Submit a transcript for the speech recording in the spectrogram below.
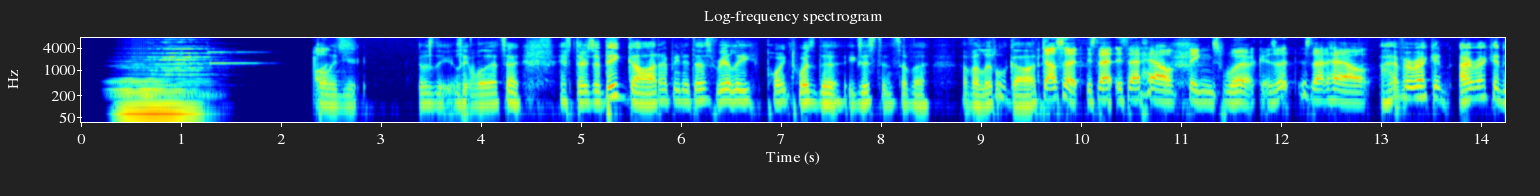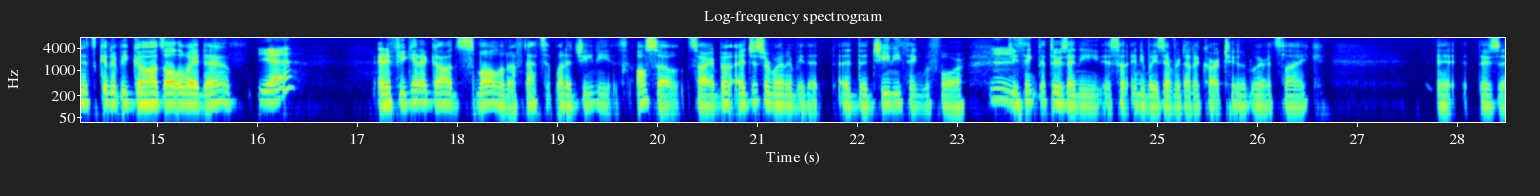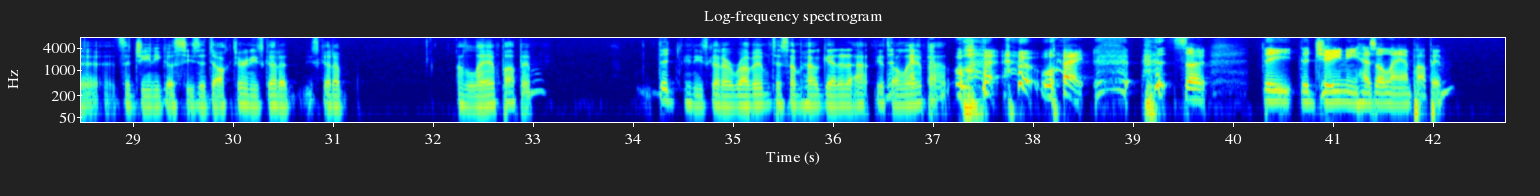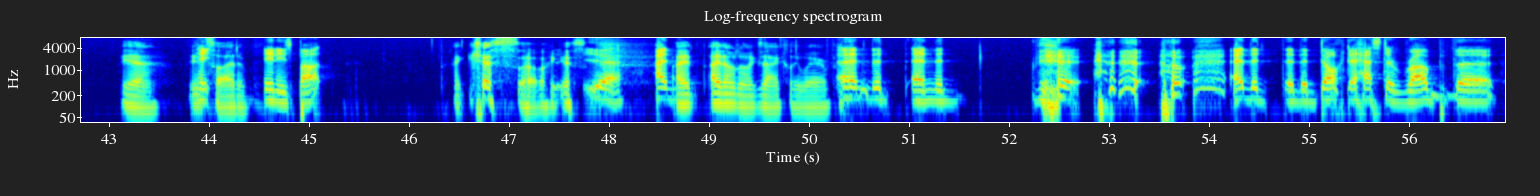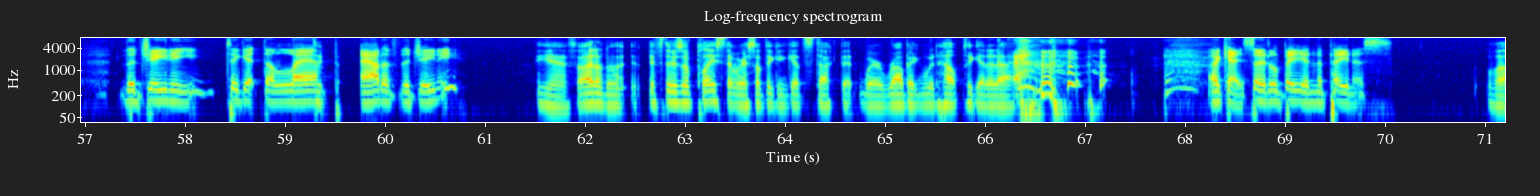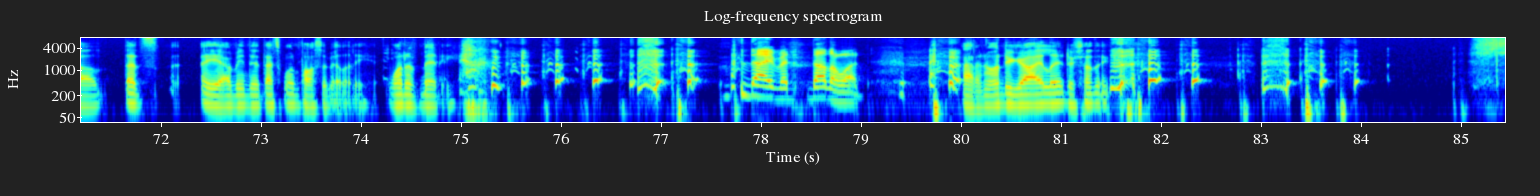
In your. It was the well. That's a. If there's a big God, I mean, it does really point towards the existence of a of a little God. Does it? Is that is that how things work? Is it? Is that how? I have a reckon. I reckon it's going to be gods all the way down. Yeah. And if you get a god small enough, that's what a genie is. Also, sorry, but it just reminded me that uh, the genie thing before. Do Mm. you think that there's any anybody's ever done a cartoon where it's like, it, there's a it's a genie goes sees a doctor and he's got a he's got a a lamp up him The and he's got to rub him to somehow get it out, get the lamp out. wait. so, the the genie has a lamp up him Yeah, inside him. in his butt. I guess so. I guess Yeah. And I I don't know exactly where. but- and the and the and the and the doctor has to rub the the genie to get the lamp out of the genie. Yeah, so I don't know if there's a place that where something can get stuck that where rubbing would help to get it out. Okay, so it'll be in the penis. well, that's uh, yeah. I mean that's one possibility, one of many. Name another one. I don't know under your eyelid or something. I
